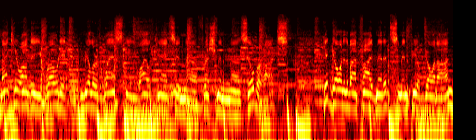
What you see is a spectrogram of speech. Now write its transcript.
Back here on the road at Millard West, the Wildcats and uh, freshman uh, Silverhawks get going in about five minutes. Some infield going on.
